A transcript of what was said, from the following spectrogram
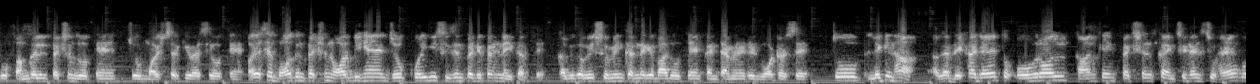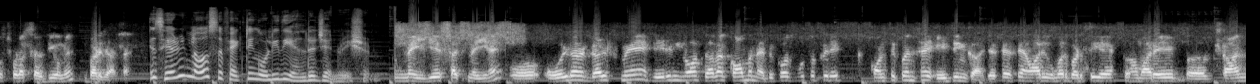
वो फंगल इन्फेक्शन होते हैं जो मॉइस्चर की वजह से होते हैं। और ऐसे बहुत इन्फेक्शन और भी हैं जो कोई भी सीज़न पर डिपेंड नहीं करते। कभी कभी स्विमिंग करने के बाद होते हैं कंटेमिनेटेड वाटर से। तो लेकिन हाँ अगर देखा जाए तो ओवरऑल कान के इन्फेक्शन का इंसिडेंस जो है वो थोड़ा सर्दियों में बढ़ जाता है। Is hearing loss affecting only the elder generation नहीं ये सच नहीं है। और ओल्डर अडल्ट में हियरिंग लॉस ज़्यादा कॉमन है बिकॉज़ वो तो फिर एक कॉन्सिक्वेंस है एजिंग का। जैसे जैसे हमारी उम्र बढ़ती है तो हमारे कान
